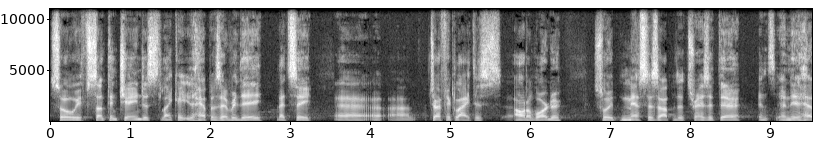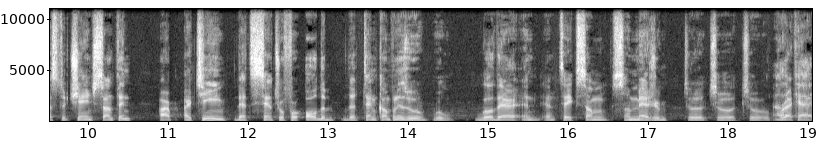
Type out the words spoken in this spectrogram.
So if something changes, like it happens every day, let's say uh, uh, traffic light is out of order, so it messes up the transit there, and, and it has to change something. Our, our team that's central for all the, the 10 companies will, will go there and, and take some, some measure to, to, to correct Okay.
